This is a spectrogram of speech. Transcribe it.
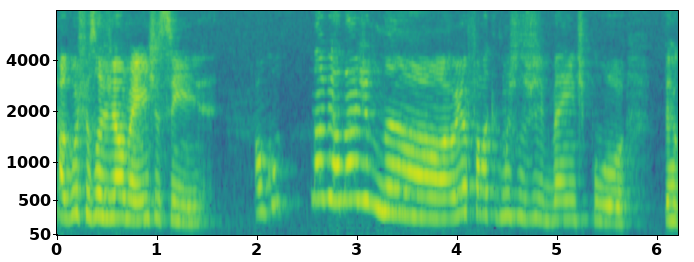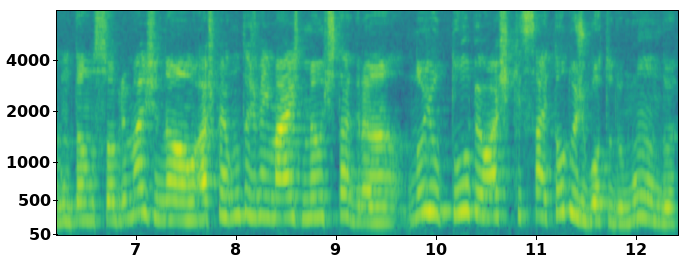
Algumas pessoas realmente, assim. Algum... Na verdade, não. Eu ia falar que algumas pessoas bem, tipo, perguntando sobre, mas não, as perguntas vêm mais no meu Instagram. No YouTube eu acho que sai todo o esgoto do mundo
